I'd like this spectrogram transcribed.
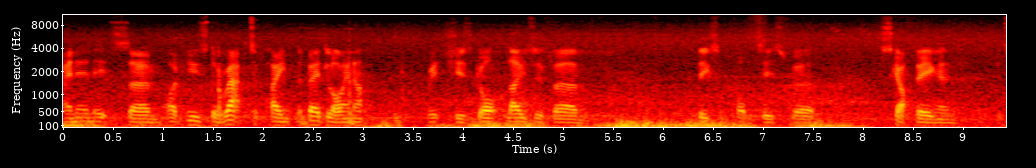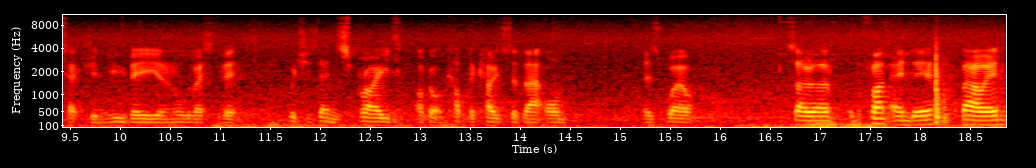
And then it's um, I've used the Raptor paint the bed liner which has got loads of um, decent properties for scuffing and protection UV and all the rest of it which is then sprayed. I've got a couple of coats of that on as well. So um, at the front end here bow end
